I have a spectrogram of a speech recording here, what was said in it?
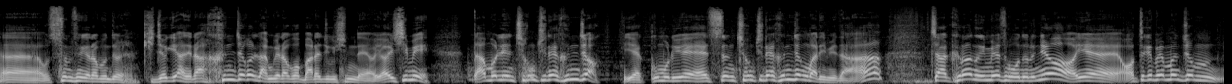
아, 수험생 여러분들 기적이 아니라 흔적을 남기라고 말해주고 싶네요. 열심히 땀 흘린 청춘의 흔적, 예, 꿈을 위해 애쓴 청춘의 흔적 말입니다. 자 그런 의미에서 오늘은요, 예, 어떻게 보면 좀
